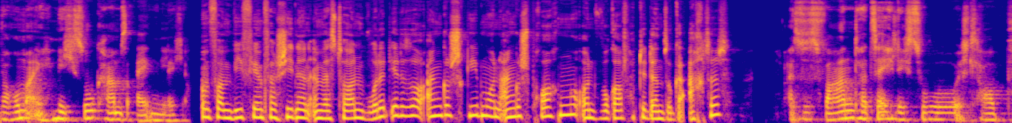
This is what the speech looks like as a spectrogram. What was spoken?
warum eigentlich nicht? So kam es eigentlich. Und von wie vielen verschiedenen Investoren wurdet ihr so angeschrieben und angesprochen und worauf habt ihr dann so geachtet? Also es waren tatsächlich so, ich glaube,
